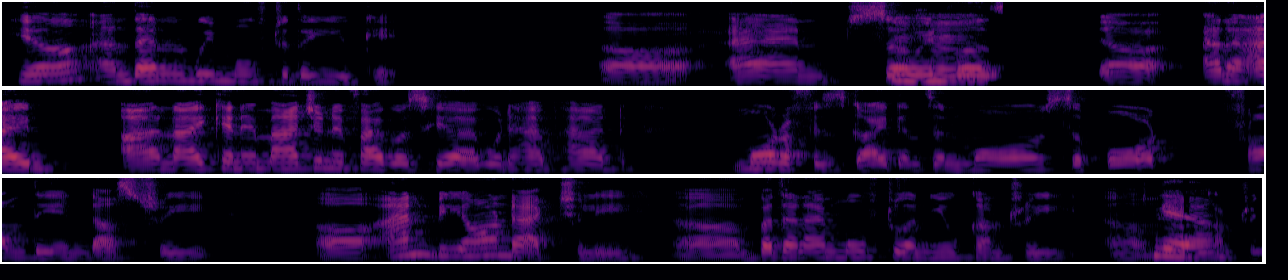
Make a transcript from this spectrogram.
here and then we moved to the UK uh, and so it Mm-hmm. was uh, and i and i can imagine if i was here i would have had more of his guidance and more support from the industry uh, and beyond actually uh, but then i moved to a new country um, Yeah. country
